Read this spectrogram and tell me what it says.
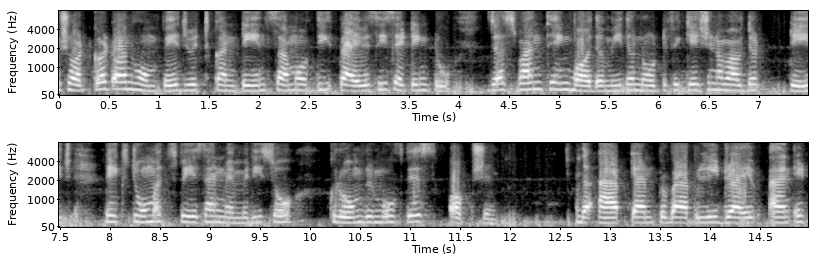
shortcut on homepage which contains some of the privacy setting too. Just one thing bother me the notification about the page takes too much space and memory so chrome remove this option. The app can probably drive and it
